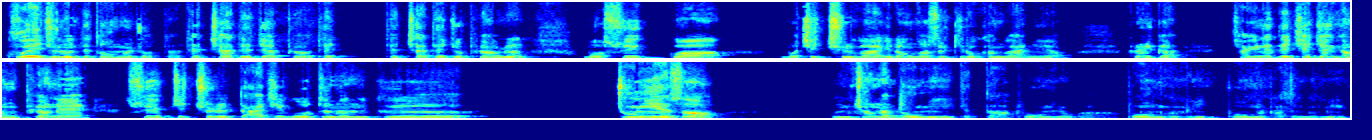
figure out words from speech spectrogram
구해주는데 도움을 줬다. 대차 대조표, 대, 대차 대조표 하면 뭐 수익과 뭐 지출과 이런 것을 기록한 거 아니에요? 그러니까 자기네들 재정 형편의 수입 지출을 따지고 드는 그 종이에서 엄청난 도움이 됐다. 보험료가, 보험금이, 보험을 받은 금이.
